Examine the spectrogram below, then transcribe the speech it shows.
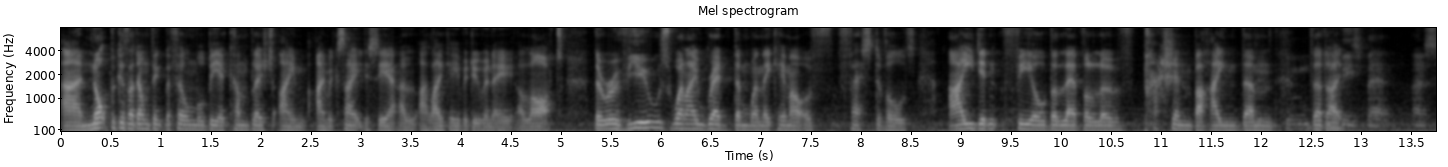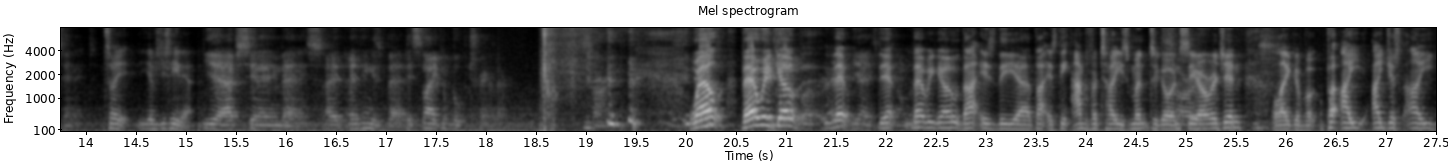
Uh, not because I don't think the film will be accomplished. I'm I'm excited to see it. I, I like Ava DuVernay a lot. The reviews, when I read them when they came out of festivals, I didn't feel the level of passion behind them The that I. bad. I've seen it. So have you seen it? Yeah, I've seen it in Venice. I, I think it's bad. It's like a book trailer. Sorry. Well, there we go. a book, right? There, Yeah, yeah, there we go. That is the uh, that is the advertisement to go and see Origin, like a book. But I, I just I,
